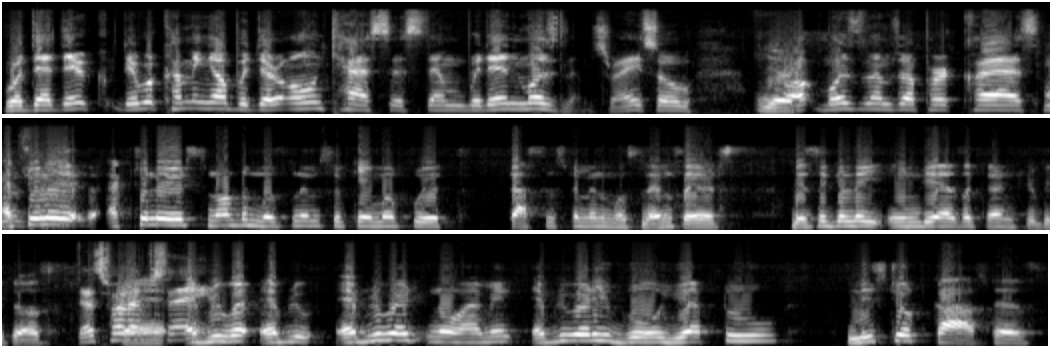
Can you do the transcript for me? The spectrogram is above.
was that they they were coming up with their own caste system within muslims right? So yes. uh, muslims upper class actually actually it's not the muslims who came up with caste system in muslims. It's basically india as a country because that's what uh, i'm saying. everywhere every everywhere no i mean everywhere you go you have to list your caste as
